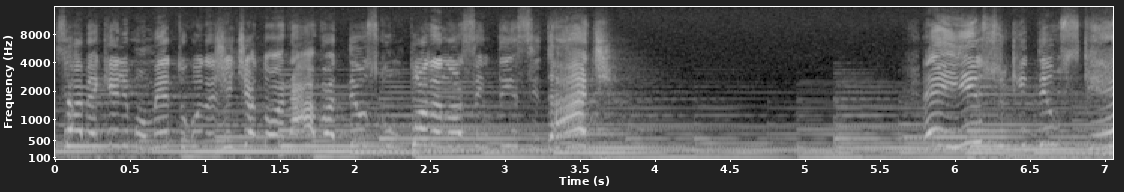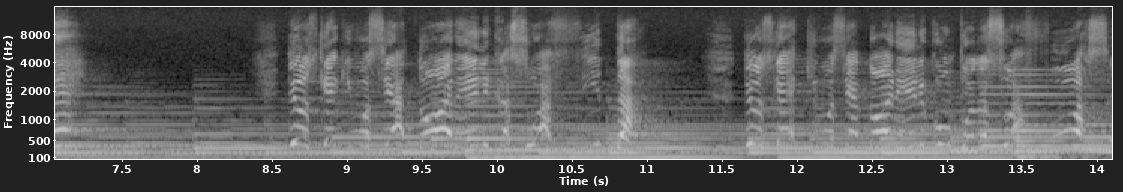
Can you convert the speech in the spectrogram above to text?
Sabe aquele momento quando a gente adorava a Deus com toda a nossa intensidade? É isso que Deus quer. Deus quer que você adore Ele com a sua vida. Deus quer que você adore Ele com toda a sua força.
